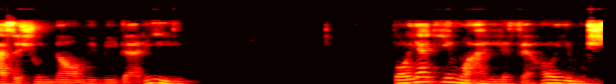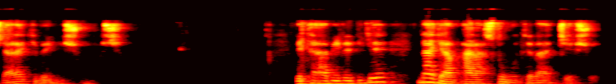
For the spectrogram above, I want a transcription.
ازشون نام می‌بریم باید یه معلفه های مشترک بینشون باشه. به تعبیر دیگه نگم ارسطو متوجه شد.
